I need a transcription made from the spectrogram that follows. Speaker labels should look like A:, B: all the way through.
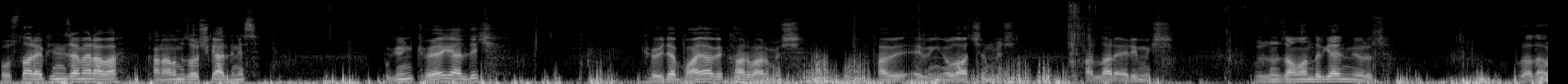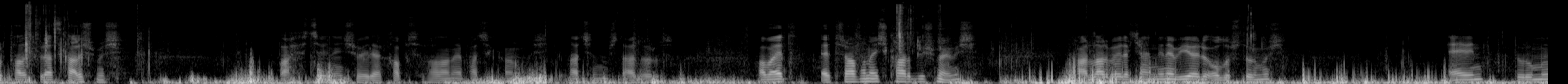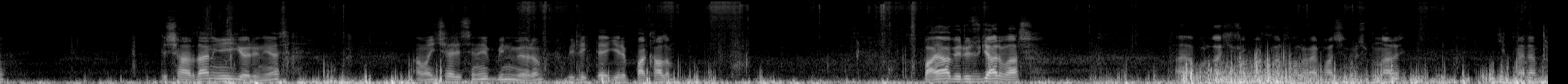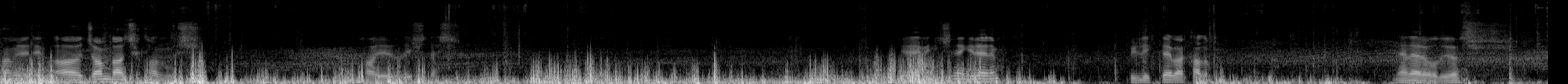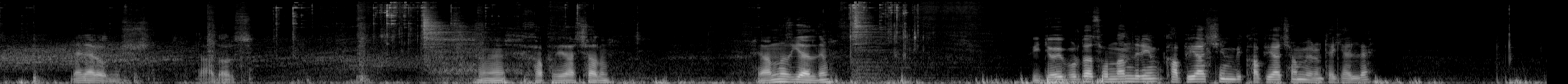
A: Dostlar hepinize merhaba. Kanalımıza hoş geldiniz. Bugün köye geldik. Köyde baya bir kar varmış. Tabi evin yolu açılmış. Karlar erimiş. Uzun zamandır gelmiyoruz. Burada ortalık biraz karışmış. Bahçenin şöyle kapısı falan hep açık kalmış. Açılmış daha doğrusu. Ama et, etrafına hiç kar düşmemiş. Karlar böyle kendine bir yer oluşturmuş. Evin durumu dışarıdan iyi görünüyor. Ama içerisini bilmiyorum. Birlikte girip bakalım. Bayağı bir rüzgar var. Bayağı buradaki kapaklar falan hep açılmış. Bunları gitmeden tamir edeyim. Aa cam da açık kalmış. Hayırlı işler. Evin içine girelim. Birlikte bakalım. Neler oluyor? Neler olmuş? Daha doğrusu. Hemen kapıyı açalım. Yalnız geldim. Videoyu burada sonlandırayım. Kapıyı açayım bir. Kapıyı açamıyorum tek elle.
